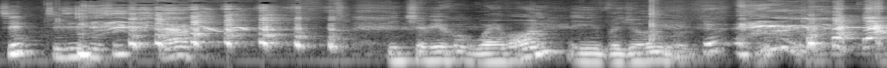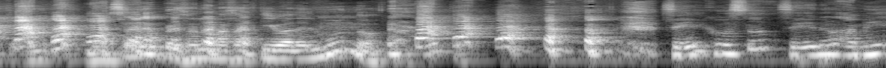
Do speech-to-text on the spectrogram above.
Sí, sí, sí, sí, sí, claro. Pinche viejo huevón. Y pues yo no soy la persona más activa del mundo. Sí, justo, sí, ¿no? A mí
